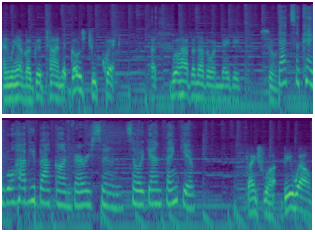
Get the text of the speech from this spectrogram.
and we have a good time. It goes too quick. but we'll have another one maybe soon. That's okay. We'll have you back on very soon. So, again, thank you. Thanks a lot. Be well.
